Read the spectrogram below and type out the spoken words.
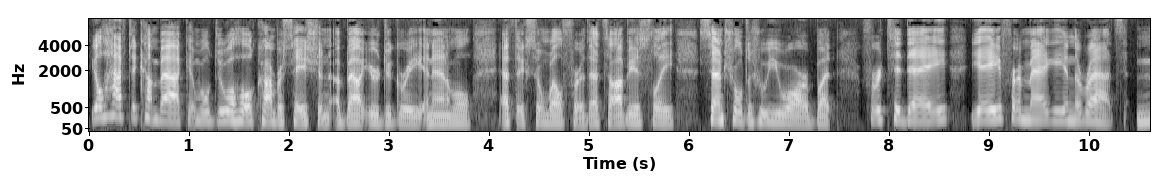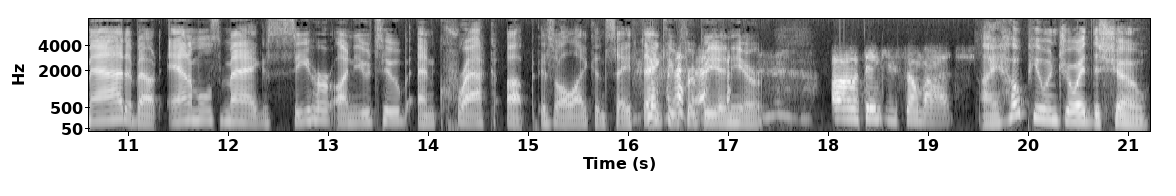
You'll have to come back and we'll do a whole conversation about your degree in animal ethics and welfare. That's obviously central to who you are. But for today, yay for Maggie and the rats. Mad about animals mags. See her on YouTube and crack up is all I can and say thank you for being here. Oh, thank you so much. I hope you enjoyed the show.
